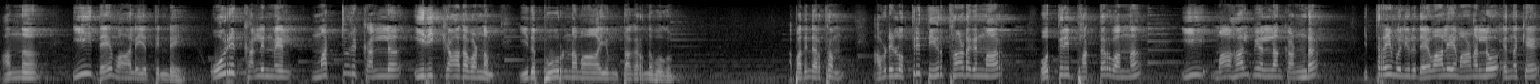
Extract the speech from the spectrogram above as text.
അന്ന് ഈ ദേവാലയത്തിന്റെ ഒരു കല്ലിന്മേൽ മറ്റൊരു കല്ല് ഇരിക്കാതെ വണ്ണം ഇത് പൂർണമായും തകർന്നു പോകും. അപ്പൊ അതിന്റെ അർത്ഥം അവിടെയുള്ള ഒത്തിരി തീർത്ഥാടകന്മാർ ഒത്തിരി ഭക്തർ വന്ന് ഈ മാഹാത്മ്യമെല്ലാം കണ്ട് ഇത്രയും വലിയൊരു ദേവാലയമാണല്ലോ എന്നൊക്കെ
